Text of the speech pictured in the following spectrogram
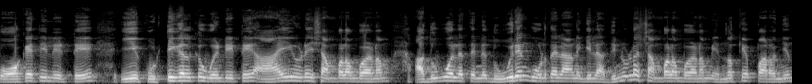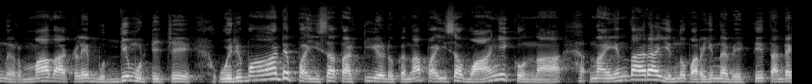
പോക്കറ്റിലിട്ട് ഈ കുട്ടികൾക്ക് വേണ്ടിയിട്ട് ആയയുടെ ശമ്പളം വേണം അതുപോലെ തന്നെ ദൂരം കൂടുതലാണെങ്കിൽ അതിനുള്ള ശമ്പളം വേണം എന്നൊക്കെ പറഞ്ഞ് നിർമ്മാതാക്കളെ ബുദ്ധിമുട്ടിച്ച് ഒരുപാട് പൈസ തട്ടിയെടുക്കുന്ന പൈസ വാങ്ങിക്കുന്ന നയൻതാര എന്ന് പറയുന്ന വ്യക്തി തന്റെ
